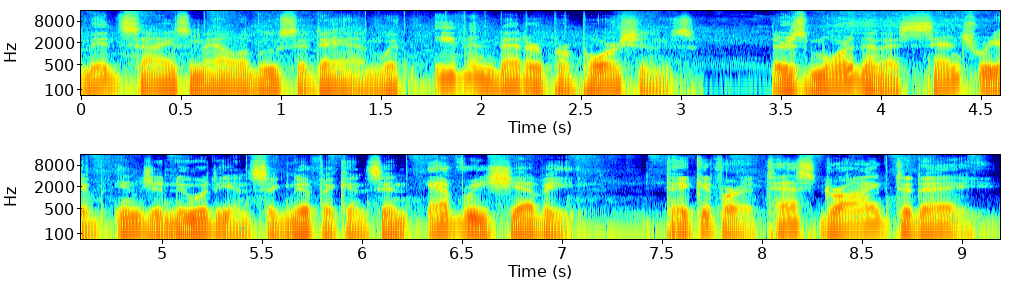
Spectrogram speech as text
midsize Malibu sedan with even better proportions. There's more than a century of ingenuity and significance in every Chevy. Take it for a test drive today.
